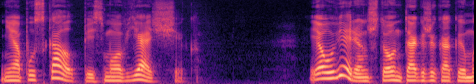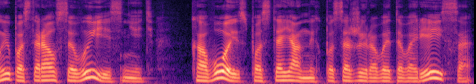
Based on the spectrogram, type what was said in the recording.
не опускал письмо в ящик. Я уверен, что он так же, как и мы, постарался выяснить, кого из постоянных пассажиров этого рейса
